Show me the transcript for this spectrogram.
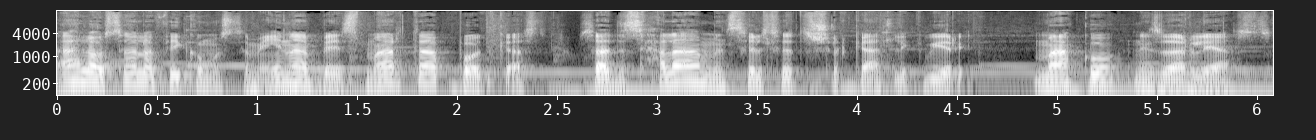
أهلا وسهلا فيكم مستمعينا بسمارت اب بودكاست سادس حلقة من سلسلة الشركات الكبيرة. معكم نزار الياس.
